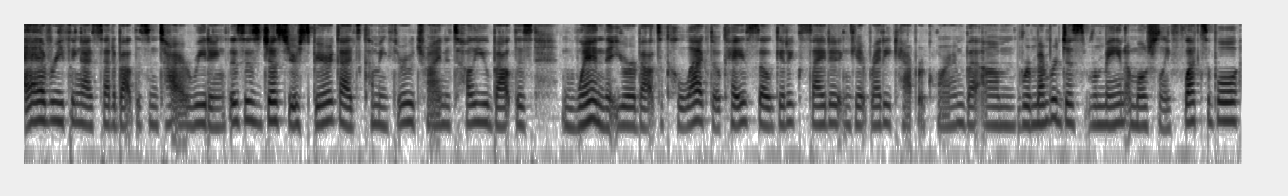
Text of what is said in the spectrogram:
everything I said about this entire reading. This is just your spirit guides coming through, trying to tell you about this win that you're about to collect, okay? So get excited and get ready, Capricorn. But um, remember, just remain emotionally flexible.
